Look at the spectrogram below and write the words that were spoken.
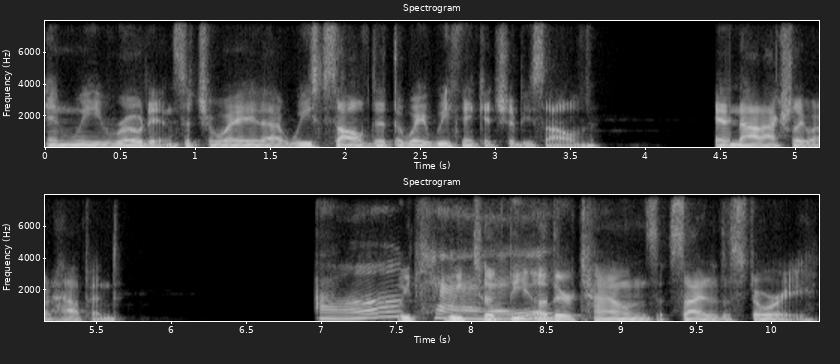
and we wrote it in such a way that we solved it the way we think it should be solved and not actually what happened. Okay. We we took the other town's side of the story.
